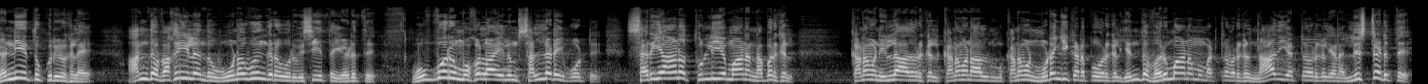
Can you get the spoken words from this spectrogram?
கண்ணியத்துக்குரியவர்களே அந்த வகையில் அந்த உணவுங்கிற ஒரு விஷயத்தை எடுத்து ஒவ்வொரு முகலாயிலும் சல்லடை போட்டு சரியான துல்லியமான நபர்கள் கணவன் இல்லாதவர்கள் கணவனால் கணவன் முடங்கி கிடப்பவர்கள் எந்த வருமானமும் அற்றவர்கள் நாதியற்றவர்கள் என லிஸ்ட் எடுத்து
